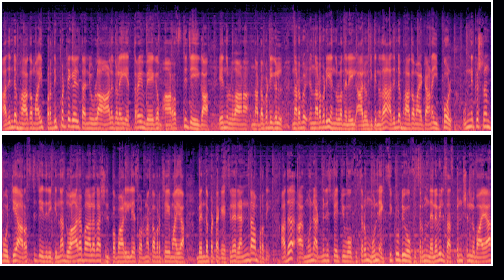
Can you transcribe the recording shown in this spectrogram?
അതിന്റെ ഭാഗമായി പ്രതിപ്പട്ടികയിൽ തന്നെയുള്ള ആളുകളെ എത്രയും വേഗം അറസ്റ്റ് ചെയ്യുക എന്നുള്ളതാണ് നടപടികൾ നടപടി എന്നുള്ള നിലയിൽ ആലോചിക്കുന്നത്. അതിന്റെ ഭാഗമായിട്ടാണ് ഇപ്പോൾ ഉണ്ണികൃഷ്ണൻ പോറ്റിയെ അറസ്റ്റ് ചെയ്തിരിക്കുന്ന ദ്വാരപാലക ശില്പപാളിയിലെ സ്വർണ കവർച്ചയുമായി ബന്ധപ്പെട്ട കേസിലെ രണ്ടാം പ്രതി. അത് മുൻ അഡ്മിനിസ്ട്രേറ്റീവ് ഓഫീസറും മുൻ എക്സിക്യൂട്ടീവ് ഓഫീസറും നിലവിൽ സസ്പെൻഷനിലുമായ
